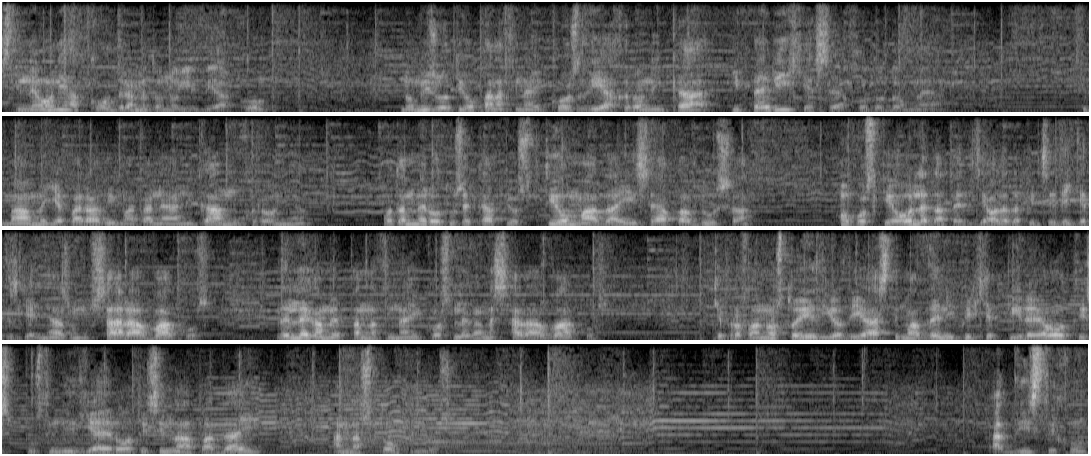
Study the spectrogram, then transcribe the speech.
Στην αιώνια κόντρα με τον Ολυμπιακό, Νομίζω ότι ο Παναθηναϊκός διαχρονικά υπερήχε σε αυτό το τομέα. Θυμάμαι για παράδειγμα τα νεανικά μου χρόνια, όταν με ρωτούσε κάποιος τι ομάδα είσαι, απαντούσα, όπως και όλα τα παιδιά, όλα τα πιτσιρίκια της γενιάς μου, Σαραβάκος. Δεν λέγαμε Παναθηναϊκός, λέγαμε Σαραβάκος. Και προφανώς το ίδιο διάστημα δεν υπήρχε πυρεώτης που στην ίδια ερώτηση να απαντάει Αναστόπουλος. Αντίστοιχο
